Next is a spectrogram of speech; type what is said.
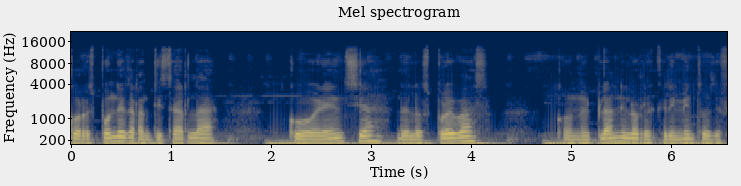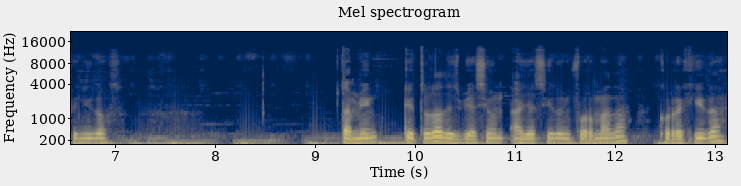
corresponde garantizar la coherencia de las pruebas con el plan y los requerimientos definidos. También que toda desviación haya sido informada, corregida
